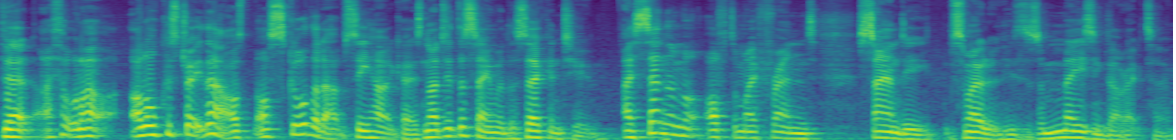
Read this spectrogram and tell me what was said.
That I thought, well, I'll, I'll orchestrate that. I'll, I'll score that up, see how it goes. And I did the same with the second tune. I sent them off to my friend Sandy Smolan, who's this amazing director,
